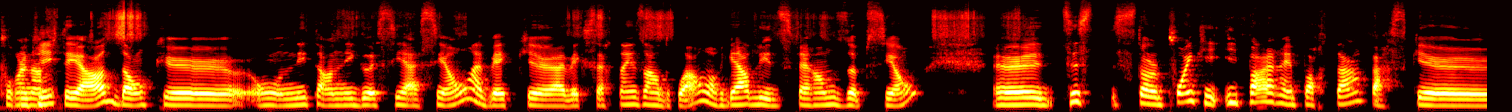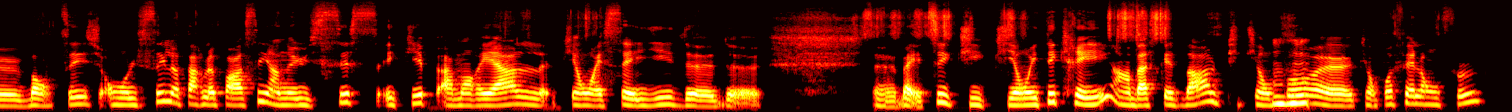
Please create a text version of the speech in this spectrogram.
Pour un amphithéâtre. Donc, on est en négociation avec, avec certains endroits. On regarde les différentes options. c'est un point qui est hyper important parce que, bon, on le sait, là, par le passé, il y en a eu six équipes à Montréal qui ont essayé de euh, ben, qui, qui, ont été créés en basketball puis qui n'ont mmh pas, euh, qui ont pas fait long feu,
